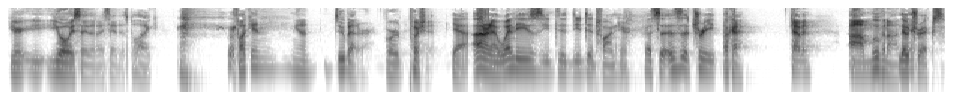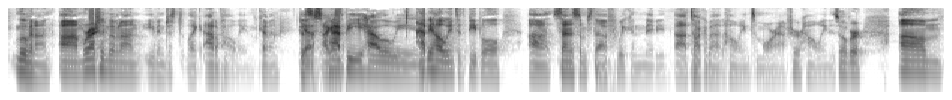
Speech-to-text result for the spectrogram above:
you're, you you always say that I say this, but like, fucking, you know, do better or push it. Yeah, I don't know. Wendy's, you did you did fine here. That's a, this is a treat. Okay, Kevin. Um, moving on. No tricks. Moving on. Um, we're actually moving on, even just like out of Halloween, Kevin. Yes. Happy Halloween. happy Halloween to the people. Uh, send us some stuff. We can maybe uh, talk about Halloween some more after Halloween is over. Um,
